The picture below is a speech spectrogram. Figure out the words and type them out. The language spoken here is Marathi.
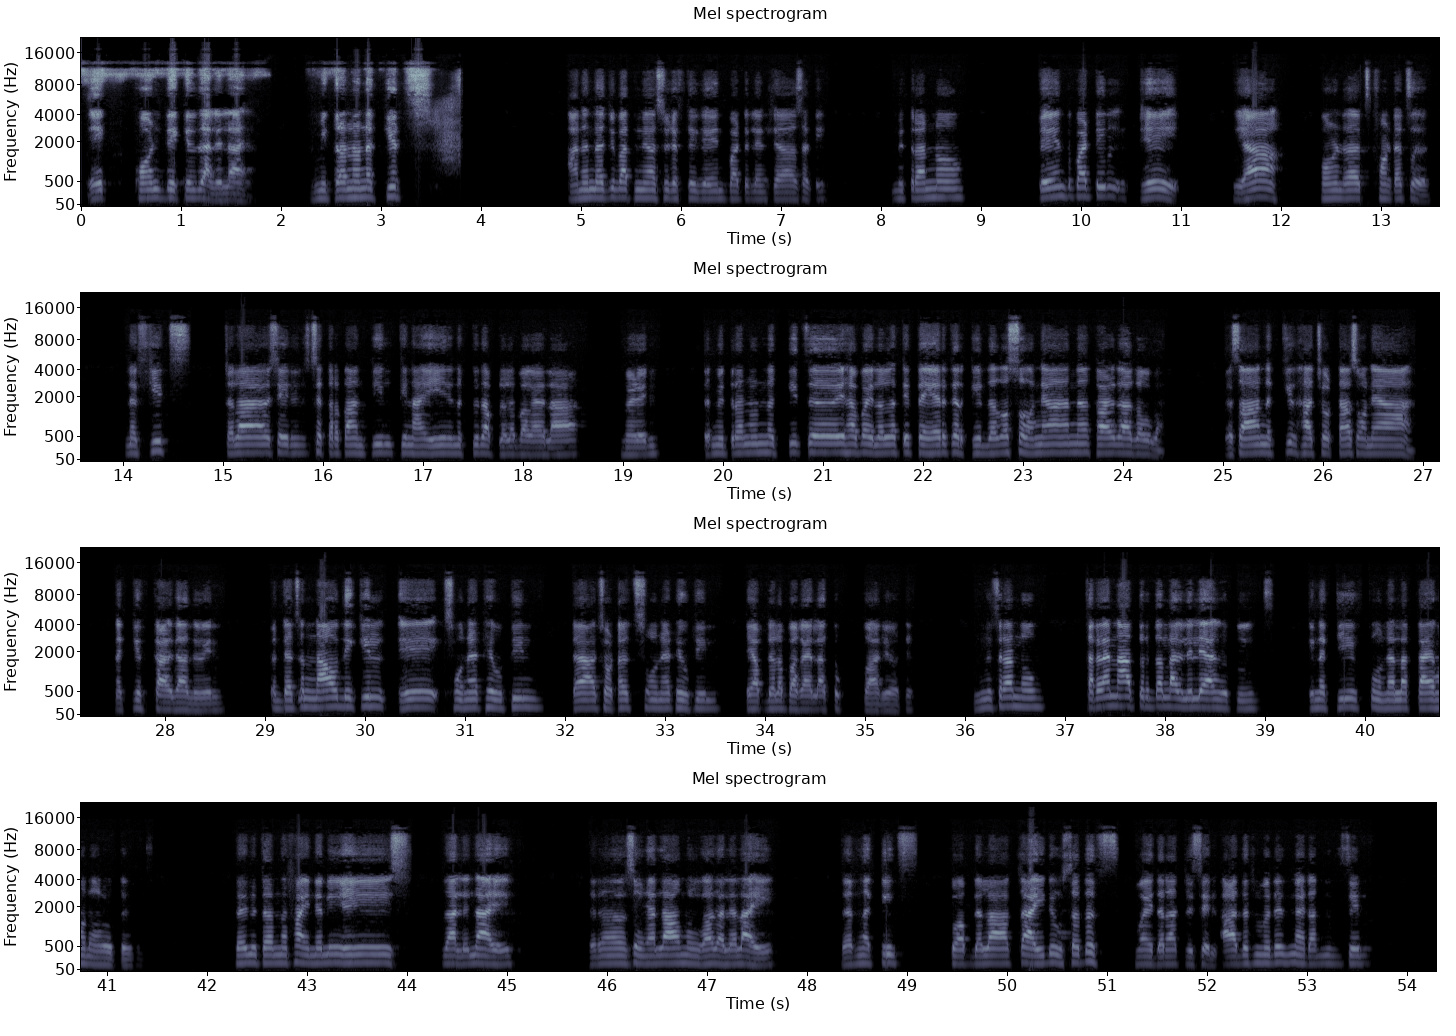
एक फॉन्ट देखील झालेला आहे. मित्रांनो नक्कीच आनंदाची बातमी असू शकते जयंत पाटील यांच्यासाठी. मित्रांनो जयंत पाटील हे या फॉन्ट फॉन्टाचं नक्कीच त्याला शरीर क्षेत्रात आणतील की नाही नक्कीच आपल्याला बघायला मिळेल. तर मित्रांनो नक्कीच ह्या बैलाला ते तयार करतील. जसा सोन्यानं काळ गाजवला तसा नक्कीच हा छोटा सोन्या नक्कीच काळ गाजवेल. पण त्याचं नाव देखील हे सोन्या ठेवतील त्या छोट्या सोन्या ठेवतील हे आपल्याला बघायला खूप भारी होते मित्रांनो सगळ्यांना आतुरता लागलेली आहे होती की नक्की सोन्याला काय होणार होतं. तर मित्रांनो फायनली हे झालेलं आहे. तर सोन्याला मुलगा झालेला आहे. तर नक्कीच तो आपल्याला काही दिवसातच मैदानात दिसेल. आदत मध्येच मैदानात दिसेल.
